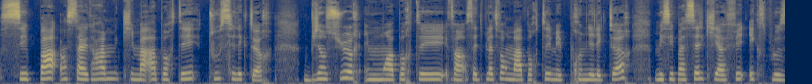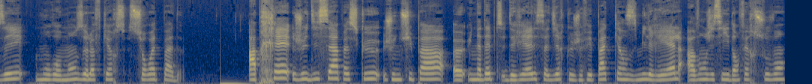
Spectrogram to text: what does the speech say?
c'est pas Instagram qui m'a apporté tous ces lecteurs. Bien sûr, ils m'ont apporté, enfin, cette plateforme m'a apporté mes premiers lecteurs, mais c'est pas celle qui a fait exploser mon roman The Love Curse sur Wattpad. Après, je dis ça parce que je ne suis pas euh, une adepte des réels, c'est-à-dire que je fais pas 15 000 réels. Avant, j'essayais d'en faire souvent,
